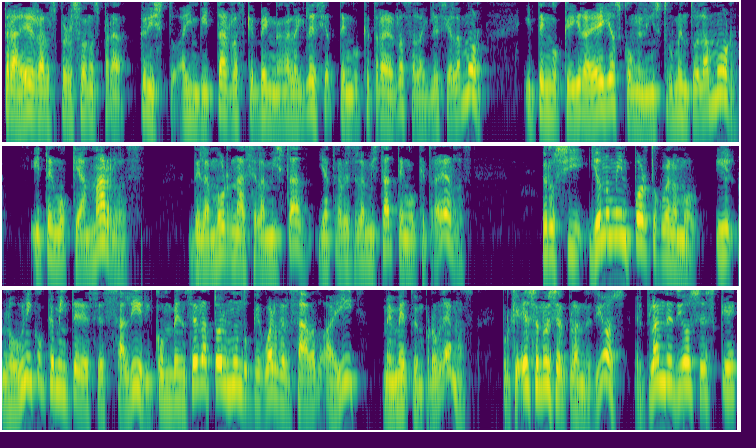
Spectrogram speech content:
traer a las personas para Cristo, a invitarlas que vengan a la iglesia, tengo que traerlas a la iglesia del amor y tengo que ir a ellas con el instrumento del amor y tengo que amarlas del amor nace la amistad y a través de la amistad tengo que traerlas. Pero si yo no me importo con el amor y lo único que me interesa es salir y convencer a todo el mundo que guarda el sábado, ahí me meto en problemas. Porque ese no es el plan de Dios. El plan de Dios es que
